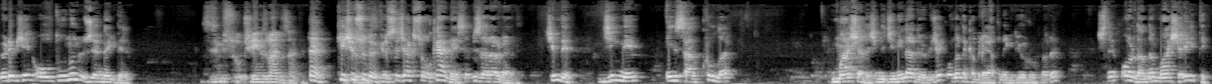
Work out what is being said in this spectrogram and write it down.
Böyle bir şeyin olduğunun üzerine gidelim. Sizin bir su şeyiniz vardı zaten. He, kişi su döküyor. Sıcak soğuk her neyse bir zarar verdi. Şimdi cinli, insan, kullar mahşerde. Şimdi cinniler de ölecek. Onlar da kabir hayatına gidiyor ruhları. İşte oradan da mahşere gittik.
